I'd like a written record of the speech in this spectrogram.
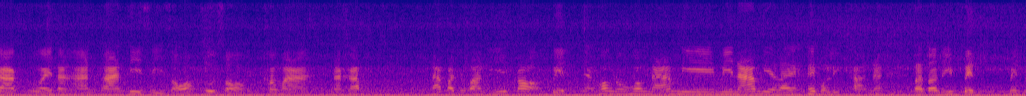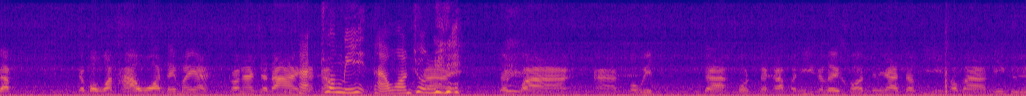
จากหน่วยทหารพรานที่ 4202 เข้ามานะครับ ณ ปัจจุบันนี้ก็ปิดอย่างห้องนงห้องน้ำมีมีน้ำมีอะไรให้บริการนะ แต่ตอนนี้ปิดปิดแบบจะบอกว่าถาวรได้ไหมอะ ก็น่าจะได้นะครับช่วงนี้ถาวรช่วงนี้ใจนกว่าอ่าโควิดจะหมดนะครับ อันนี้ก็เลยขออนุญาตเจ้าที่เข้ามา นี่คือ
